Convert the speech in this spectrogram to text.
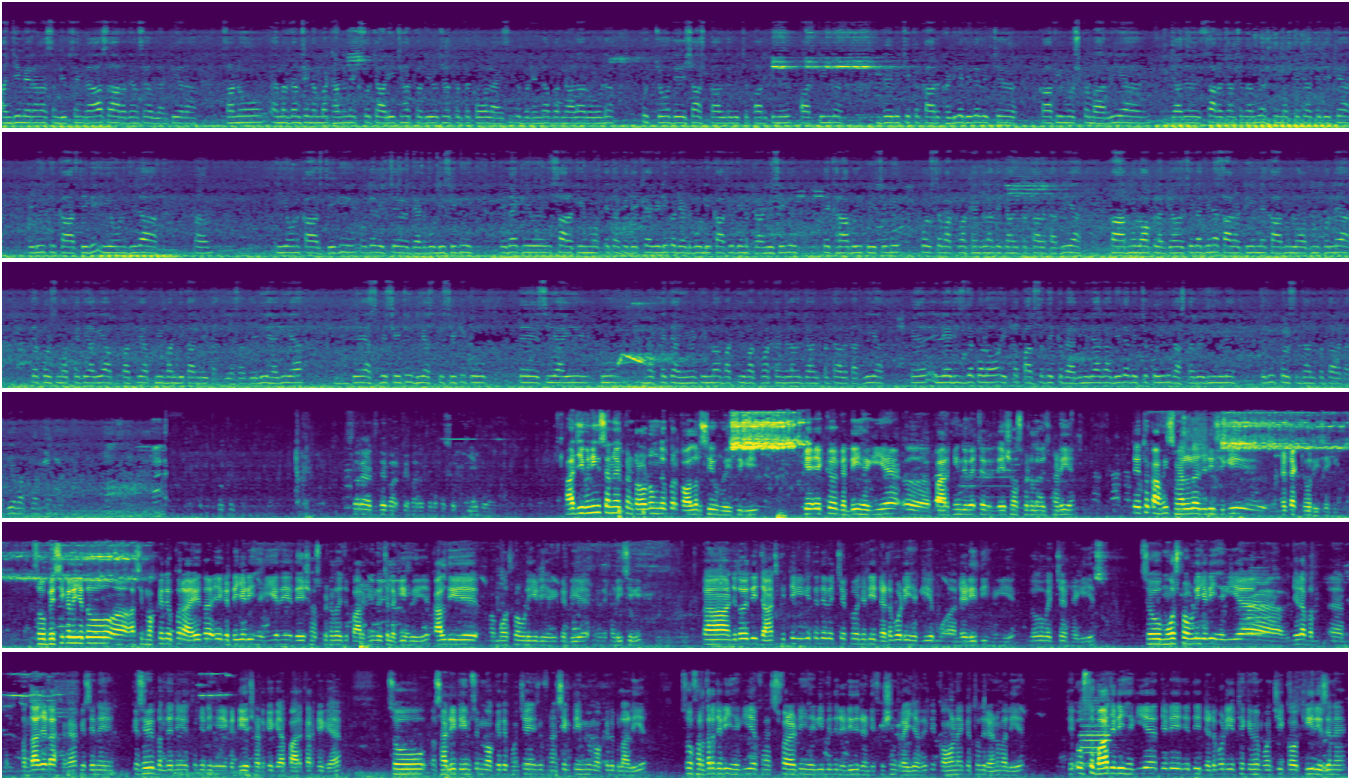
ਹਾਂਜੀ, ਮੇਰਾ ਨਾਮ ਸੰਦੀਪ ਸਿੰਘ ਆ, ਸਹਾਰਾ ਜਨ ਸੇਵਾ ਵਲੰਟੀਅਰ ਆ। ਸਾਨੂੰ ਐਮਰਜੈਂਸੀ ਨੰਬਰ 9814477076 ਤੇ ਕਾਲ ਆਈ ਸੀ ਕਿ ਬਠਿੰਡਾ ਬਰਨਾਲਾ ਰੋਡ ਉੱਚੋ ਦੇਸ਼ ਹਸਪਤਾਲ ਦੇ ਵਿੱਚ ਪਾਰਕਿੰਗ ਪਾਰਕਿੰਗ ਦੇ ਵਿੱਚ ਇੱਕ ਕਾਰ ਖੜੀ ਹੈ, ਜਿਹਦੇ ਵਿੱਚ ਕਾਫੀ ਮੁਸ਼ਕ ਮਾਰ ਰਹੀ ਆ ਜਦ ਸਹਾਰਾ ਜਨ ਸੇਵਾ ਐਂਬੂਲੈਂਸ ਦੇ ਮੌਕੇ ਤੇ ਆ ਕੇ ਦੇਖਿਆ, ਜਿਹੜੀ ਕਿ ਕਾਰ ਸੀਗੀ ਈਓਨ ਜਿਹਦਾ ਈਓਨ ਕਾਰ ਸੀਗੀ, ਉਹਦੇ ਵਿੱਚ ਡੈੱਡ ਬੋਡੀ ਸੀਗੀ। ਜਿਹੜਾ ਕਿ ਸਾਰਾ ਟੀਮ ਮੌਕੇ ਤੇ ਆ ਕੇ ਦੇਖਿਆ, ਜਿਹੜੀ ਕੋਈ ਡੈੱਡ ਬੋਡੀ ਕਾਫੀ ਦਿਨ ਪੁਰਾਣੀ ਸੀਗੀ ਤੇ ਖਰਾਬ ਹੋਈ ਪਈ ਸੀਗੀ। ਪੁਲਿਸ ਵੱਖ-ਵੱਖ ਐਂਗਲਾਂ ਤੇ ਜਾਂਚ ਪੜਤਾਲ ਕਰ ਰਹੀ ਆ। ਕਾਰ ਨੂੰ ਲੋਕ ਲੱਗਿਆ ਹੋਇਆ ਸੀਗਾ, ਜਿਹਨੇ ਸਾਰਾ ਟੀਮ ਨੇ ਕਾਰ ਨੂੰ ਲੋਕ ਨੂੰ ਖੋਲ੍ਹਿਆ ਤੇ ਪੁਲਿਸ ਮੌਕੇ ਤੇ ਆ ਗਈ। ਆਪ ਬਾਕੀ ਆਪਣੀ ਬੰਦੀ ਕਾਰਵਾਈ ਕਰਦੀ ਆ ਸਰ। ਜਿਹੜੀ ਹੈਗੀ ਆ ਡੀਐਸਪੀ ਸਿਟੀ ਡੀਐਸਪੀ ਸਿਟੀ 2 ਤੇ ਸੀਆਈ 2 ਮੌਕੇ ਤੇ ਆਈਆਂ ਟੀਮਾਂ। ਬਾਕੀ ਵੱਖ-ਵੱਖ ਐਂਗਲਾਂ ਤੋਂ ਜਾਂਚ ਪੜਤਾਲ ਕਰ ਰਹੀ ਆ। ਲੇਡੀਜ਼ ਦੇ ਕੋਲੋਂ ਇੱਕ ਪਰਸ ਤੇ ਇੱਕ ਬੈਗ ਮਿਲਿਆਗਾ ਜਿਹਦੇ ਵਿੱਚ ਕੋਈ ਵੀ ਦਸਤਾਵੇਜ਼ ਨਹੀਂ ਮਿਲੇ ਫਿਰ ਵੀ ਪੁਲਿਸ ਜਾਂਚ ਪੜਤਾਲ ਕਰ ਰਹੀ ਹੈ ਵੱਖ-ਵੱਖ ਸਰ ਅੱਜ ਦੇ ਵਾਕਿਆ ਬਾਰੇ ਥੋੜਾ ਦੱਸੋ ਕੀ ਹੋਇਆ? ਅੱਜ ਈਵਨਿੰਗ ਸਾਨੂੰ ਇੱਕ ਕੰਟਰੋਲ ਰੂਮ ਦੇ ਉੱਪਰ ਕਾਲ ਰਿਸੀਵ ਹੋਈ ਸੀਗੀ ਕਿ ਇੱਕ ਗੱਡੀ ਹੈਗੀ ਹੈ ਪਾਰਕਿੰਗ ਦੇ ਵਿੱਚ ਦੇਸ਼ ਹਸਪੀਟਲ ਦੇ ਵਿੱਚ ਖੜੀ ਹੈ ਤੇ ਇੱਥੋਂ ਕਾਫੀ ਸਮੈਲ ਜਿਹੜੀ ਸੀਗੀ ਡਿਟੈਕਟ ਹੋ ਰਹੀ ਸੀਗੀ। ਸੋ ਬੇਸਿਕਲੀ ਜਦੋਂ ਅਸੀਂ ਮੌਕੇ ਦੇ ਉੱਪਰ ਆਏ ਤਾਂ ਇਹ ਗੱਡੀ ਜਿਹੜੀ ਹੈਗੀ ਹੈ, ਇਹਦੇ ਦੇਸ਼ ਹਸਪੀਟਲ ਵਿੱਚ ਪਾਰਕਿੰਗ ਦੇ ਵਿੱਚ ਲੱਗੀ ਹੋਈ ਹੈ। ਕੱਲ ਦੀ ਇਹ ਮੋਸਟ ਪ੍ਰੋਬਬਲੀ ਜਿਹੜੀ ਹੈਗੀ ਗੱਡੀ ਹੈ, ਇਹਦੇ ਖੜੀ ਸੀਗੀ। ਤਾਂ ਜਦੋਂ ਇਹਦੀ ਜਾਂਚ ਕੀਤੀ ਗਈ, ਤੇ ਇਹਦੇ ਵਿੱਚ ਇੱਕ ਜਿਹੜੀ ਡੈੱਡ ਬੋਡੀ ਹੈਗੀ ਹੈ ਲੇਡੀ ਦੀ ਹੈਗੀ ਹੈ ਉਹ ਵਿੱਚ ਹੈਗੀ ਹੈ। ਸੋ ਮੋਸਟ ਪ੍ਰੋਬਬਲੀ ਜਿਹੜੀ ਹੈਗੀ ਆ, ਜਿਹੜਾ ਬੰ- ਬੰਦਾ ਜਿਹੜਾ ਹੈਗਾ, ਕਿਸੇ ਨੇ, ਕਿਸੇ ਵੀ ਬੰਦੇ ਨੇ ਇੱਥੇ ਜਿਹੜੀ ਇਹ ਗੱਡੀ ਛੱਡ ਕੇ ਗਿਆ ਪਾਰ ਕਰਕੇ ਗਿਆ। ਸੋ ਸਾਡੀ ਟੀਮ ਸੇ ਮੌਕੇ ਤੇ ਪਹੁੰਚੇ ਅਸੀਂ ਫੋਰੈਂਸਿਕ ਟੀਮ ਵੀ ਮੌਕੇ ਤੇ ਬੁਲਾ ਲਈ ਹੈ। ਸੋ ਫਰਦਰ ਜਿਹੜੀ ਹੈਗੀ ਹੈ ਫਸਟ ਪ੍ਰਾਇੋਰਟੀ ਹੈਗੀ ਵੀ ਇਹਦੀ ਲੇਡੀ ਦੀ ਆਇਡੈਂਟੀਫਿਕੇਸ਼ਨ ਕਰਾਈ ਜਾਵੇ ਕਿ ਕੌਣ ਹੈ ਕਿੱਥੋਂ ਦੀ ਰਹਿਣ ਵਾਲੀ ਹੈ। ਤੇ ਉਸ ਤੋਂ ਬਾਅਦ ਜਿਹੜੀ ਹੈਗੀ ਹੈ ਜਿਹੜੇ ਇਹਦੀ ਡੈੱਡ ਬੋਡੀ ਇੱਥੇ ਕਿਵੇਂ ਪਹੁੰਚੀ ਕੌ- ਕੀ ਰੀਜ਼ਨ ਹੈ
